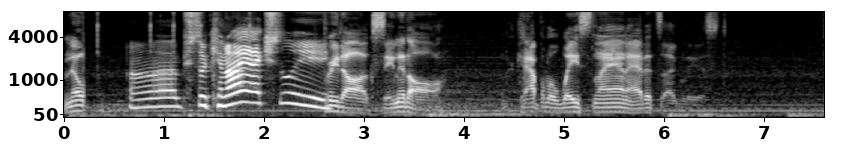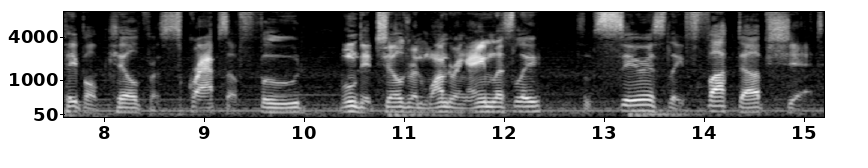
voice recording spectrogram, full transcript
no Uh, so can I actually? Three Dog's seen it all. The capital wasteland at its ugliest. People killed for scraps of food, wounded children wandering aimlessly. Some seriously fucked up shit.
